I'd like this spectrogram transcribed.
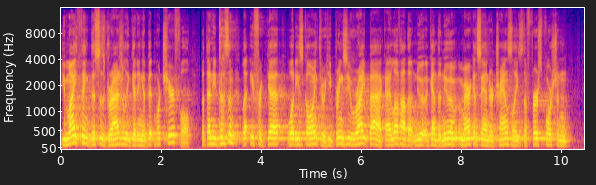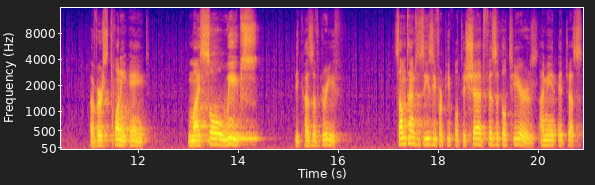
you might think this is gradually getting a bit more cheerful, but then he doesn't let you forget what he's going through. He brings you right back. I love how the new, again, the New American Standard translates the first portion of verse 28 My soul weeps because of grief. Sometimes it's easy for people to shed physical tears. I mean, it just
